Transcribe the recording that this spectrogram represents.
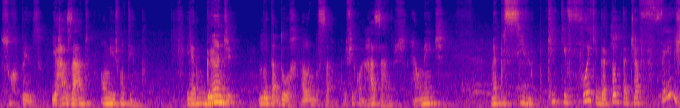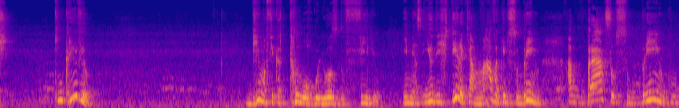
surpreso e arrasado ao mesmo tempo. Ele era um grande lutador, Alambuçá. Eles ficam arrasados. Realmente, não é possível. O que, que foi que Gatotkacha fez? Que incrível! Bima fica tão orgulhoso do filho imenso. E o Destira, que amava aquele sobrinho, abraça o sobrinho com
